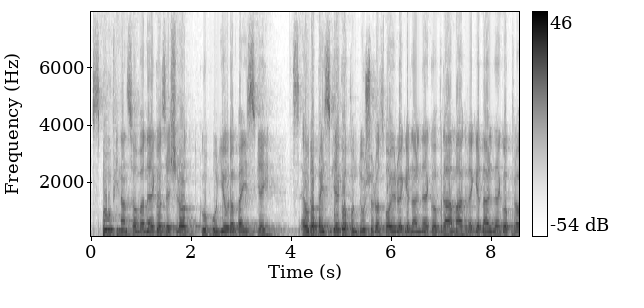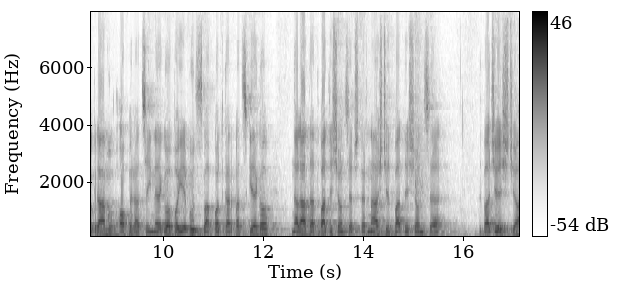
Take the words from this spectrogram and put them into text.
współfinansowanego ze środków Unii Europejskiej z Europejskiego Funduszu Rozwoju Regionalnego w ramach Regionalnego Programu Operacyjnego Województwa Podkarpackiego na lata 2014-2020.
